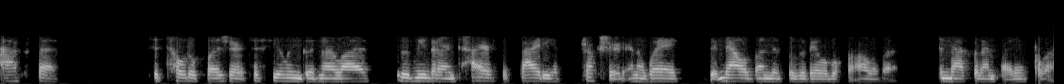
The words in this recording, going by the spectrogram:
access to total pleasure, to feeling good in our lives, it would mean that our entire society had structured in a way that now abundance was available for all of us. And that's what I'm fighting for.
